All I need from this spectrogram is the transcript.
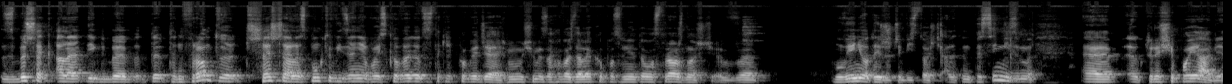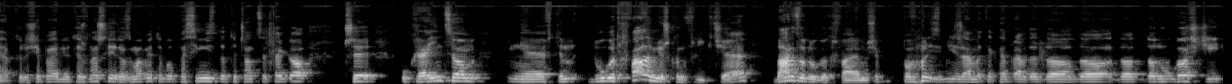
Zbyszek, ale jakby te- ten front trzeszczy, ale z punktu widzenia wojskowego, to jest tak jak powiedziałeś, my musimy zachować daleko posuniętą ostrożność w mówieniu o tej rzeczywistości, ale ten pesymizm, e, e, który się pojawia, który się pojawił też w naszej rozmowie, to był pesymizm dotyczący tego, czy Ukraińcom e, w tym długotrwałym już konflikcie, bardzo długotrwałym, się powoli zbliżamy tak naprawdę do, do, do, do długości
